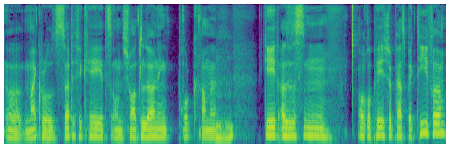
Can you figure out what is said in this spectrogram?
äh, Micro-Certificates und Short-Learning-Programme mhm. geht. Also es ist eine europäische Perspektive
